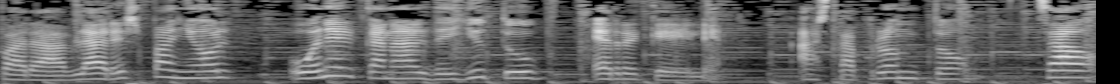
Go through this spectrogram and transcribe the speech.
para hablar español o en el canal de YouTube RQL. Hasta pronto. Chao.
